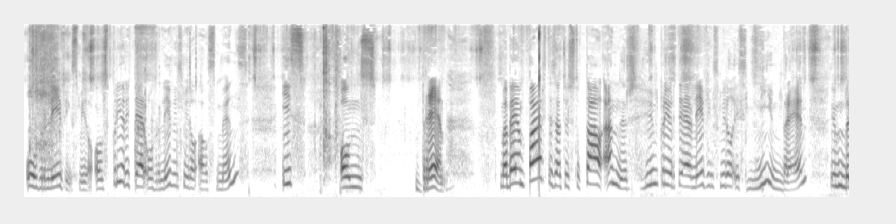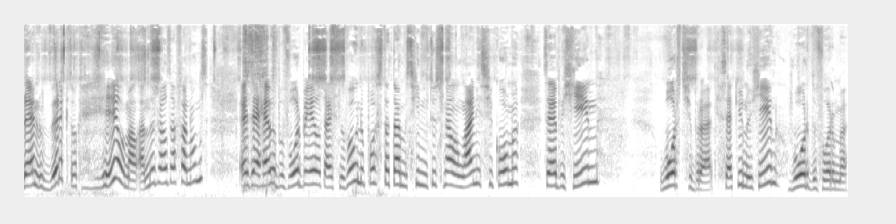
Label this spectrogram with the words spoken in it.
overlevingsmiddel. Ons prioritair overlevingsmiddel als mens is ons brein. Maar bij een paard is dat dus totaal anders. Hun prioritair levensmiddel is niet hun brein. Hun brein werkt ook helemaal anders dan dat van ons. En zij hebben bijvoorbeeld, dat is de volgende post dat dat misschien te snel online is gekomen. Zij hebben geen woordgebruik. Zij kunnen geen woorden vormen.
